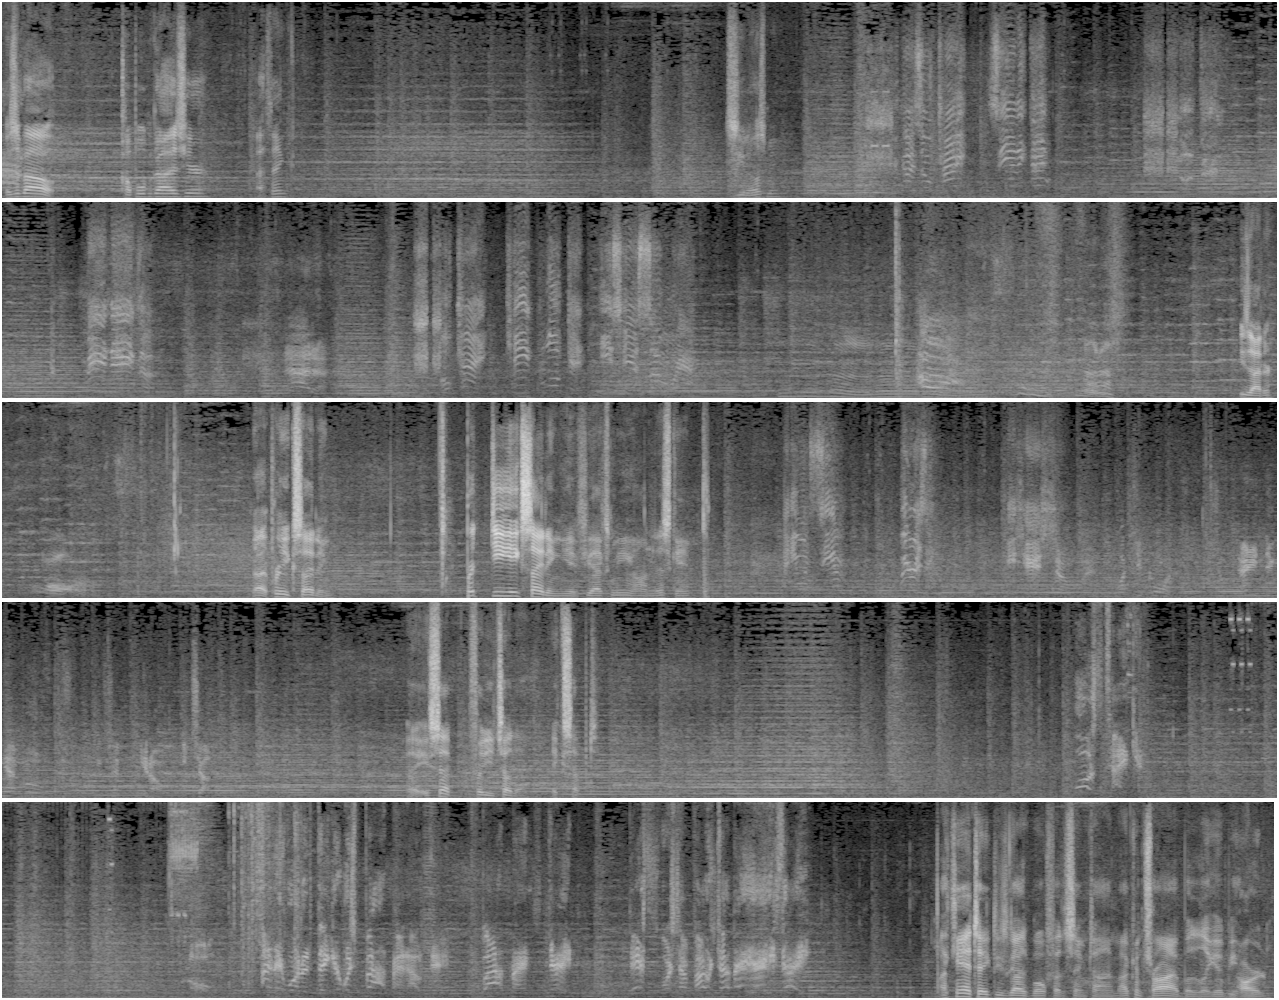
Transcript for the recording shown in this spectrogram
There's about a couple of guys here, I think. Does he knows me? He's at her. Uh, pretty exciting. Pretty exciting, if you ask me, on this game. Anyone see him? Where is he? He's here somewhere. Watch your corner. Shoot anything that moves. Except, you know, each other. Uh, except for each other. Except. Supposed to be easy. I can't take these guys both at the same time. I can try, but like it'll be hard.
